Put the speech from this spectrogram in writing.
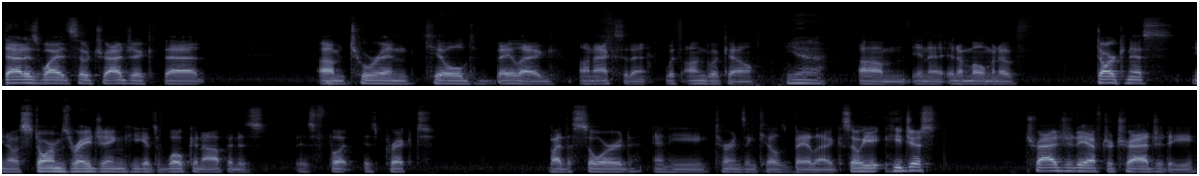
that is why it's so tragic that um, Turin killed Beleg on accident with Anglachel Yeah. um, in a in a moment of darkness. You know, storms raging. He gets woken up, and his his foot is pricked by the sword, and he turns and kills Beleg. So he he just tragedy after tragedy,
